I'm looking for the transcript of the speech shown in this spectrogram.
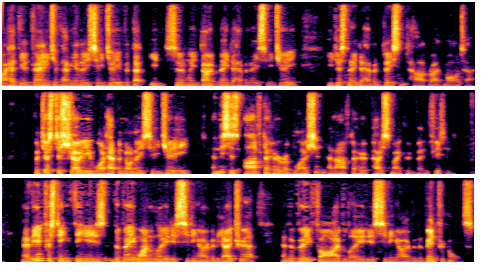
I, had the advantage of having an ECG, but that you certainly don't need to have an ECG. You just need to have a decent heart rate monitor. But just to show you what happened on ECG, and this is after her ablation and after her pacemaker had been fitted. Now, the interesting thing is the V1 lead is sitting over the atria and the V5 lead is sitting over the ventricles,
